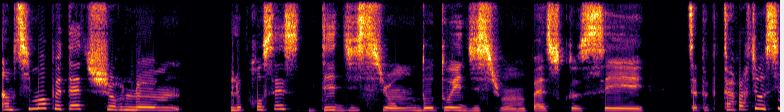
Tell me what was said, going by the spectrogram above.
un petit mot peut-être sur le le process d'édition, d'auto-édition, parce que c'est ça peut faire partie aussi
